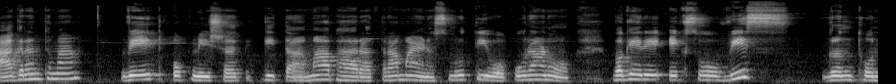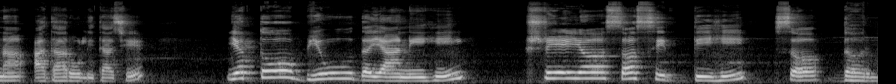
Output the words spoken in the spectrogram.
આ ગ્રંથમાં વેદ, ઉપનિષદ, ગીતા, મહાભારત, રામાયણ, સ્મૃતિઓ, પુરાણો વગેરે એકસો વીસ ગ્રંથોના આધારો લીધા છે. યતો યતોભ્યુદયાનિ શ્રેય સસિદ્ધિ સ ધર્મ.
